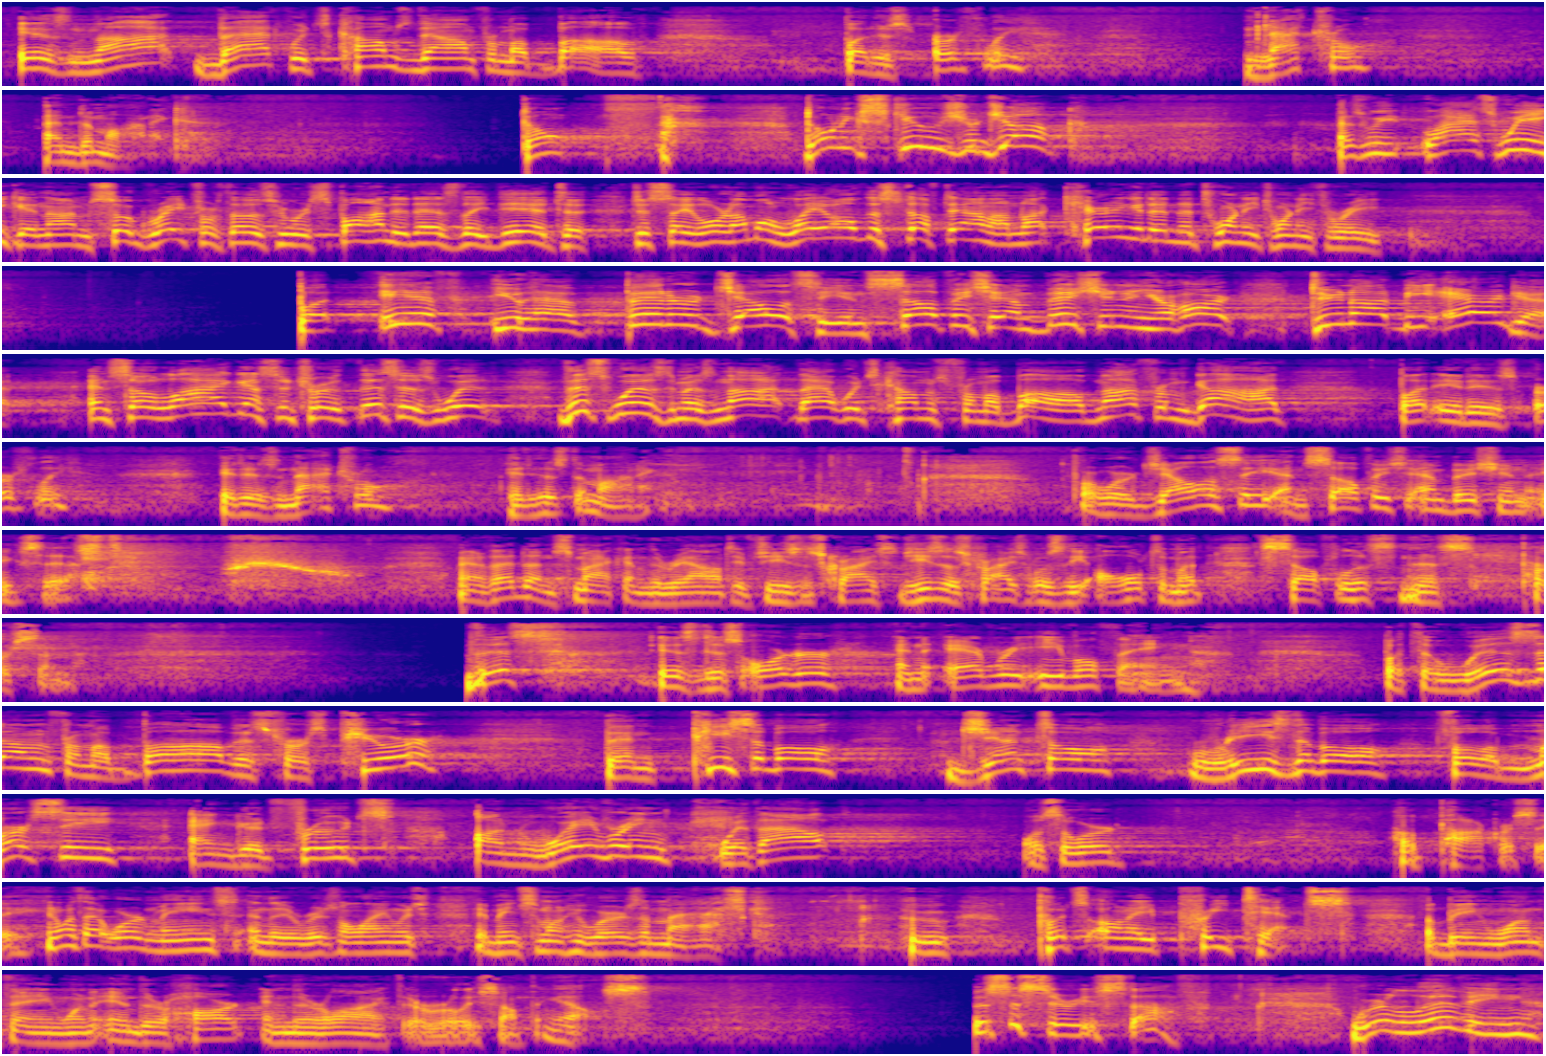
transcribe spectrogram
is not that which comes down from above, but is earthly, natural, and demonic. Don't, don't excuse your junk. As we last week, and I'm so grateful for those who responded as they did to just say, Lord, I'm going to lay all this stuff down. I'm not carrying it into 2023 if you have bitter jealousy and selfish ambition in your heart, do not be arrogant and so lie against the truth. This is this wisdom is not that which comes from above, not from God, but it is earthly, it is natural, it is demonic. For where jealousy and selfish ambition exist. Man, if that doesn't smack into the reality of Jesus Christ, Jesus Christ was the ultimate selflessness person. This is disorder and every evil thing. But the wisdom from above is first pure, then peaceable, gentle, reasonable, full of mercy and good fruits, unwavering, without, what's the word? Hypocrisy. You know what that word means in the original language? It means someone who wears a mask, who puts on a pretense of being one thing when in their heart and their life they're really something else. This is serious stuff. We're living,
